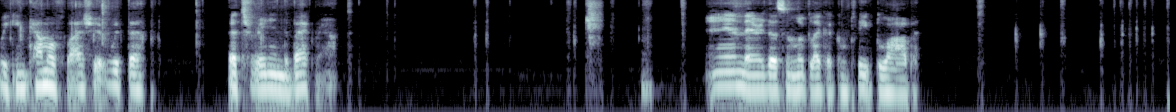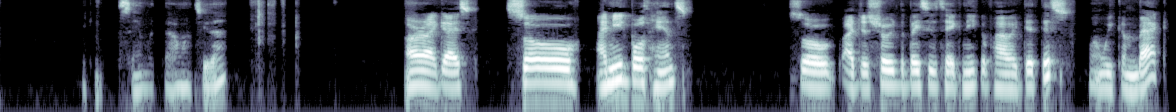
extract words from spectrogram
We can camouflage it with the, the terrain in the background. And there it doesn't look like a complete blob. Same with that one, see that? Alright guys, so I need both hands. So I just showed you the basic technique of how I did this. When we come back,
